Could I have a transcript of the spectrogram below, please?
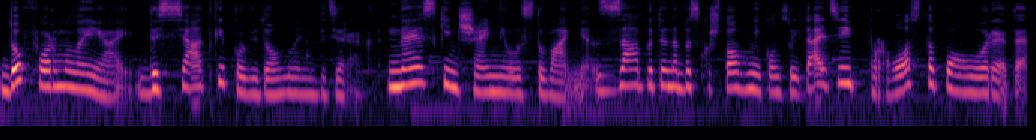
До формули AI десятки повідомлень в Директ, нескінченні листування, запити на безкоштовні консультації, просто поговорити.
